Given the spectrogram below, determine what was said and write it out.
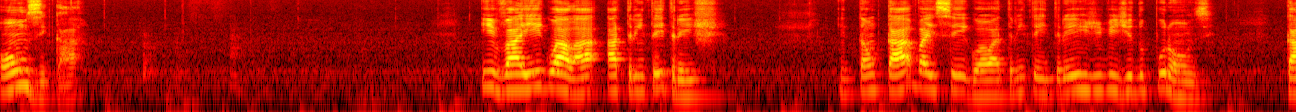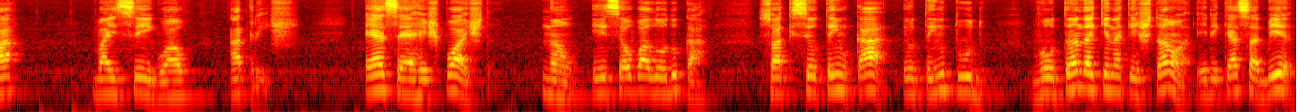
11K, e vai igualar a 33. Então, K vai ser igual a 33 dividido por 11. K vai ser igual a 3. Essa é a resposta? Não, esse é o valor do K. Só que se eu tenho K, eu tenho tudo. Voltando aqui na questão, ó, ele quer saber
